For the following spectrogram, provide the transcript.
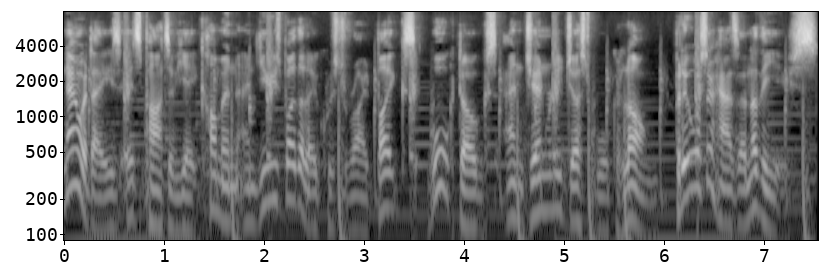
Nowadays, it's part of Yate Common and used by the locals to ride bikes, walk dogs, and generally just walk along. But it also has another use.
